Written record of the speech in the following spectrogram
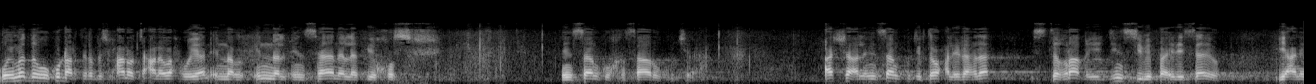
Muhimadda uu ku dhaartay rabbi subxana wa tacala waxa weeyaan ina alinsaana lafii khusr. Insaanku khasaaruu ku jiraa. Asha alinsaan ku jirta waxaa la yidhaahdaa istiqraaq iyo jinsi bay faa'idaysaayo yani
